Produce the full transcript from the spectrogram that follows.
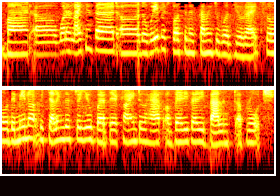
but uh, what i like is that uh, the way this person is coming towards you right so they may not be telling this to you but they're trying to have a very very balanced approach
